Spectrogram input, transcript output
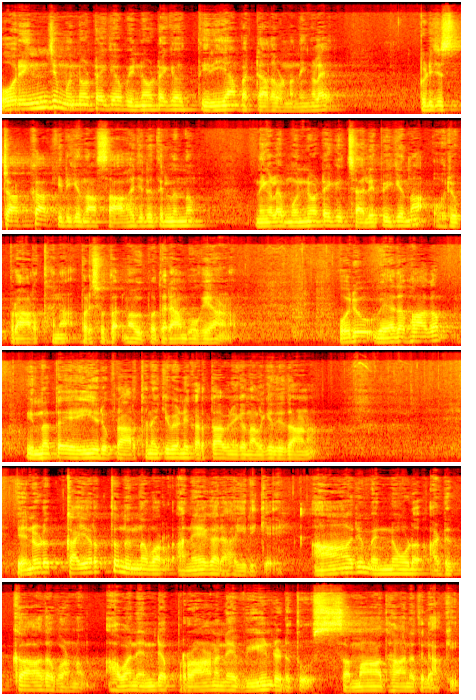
ഒരിഞ്ച് മുന്നോട്ടേക്കോ പിന്നോട്ടേക്കോ തിരിയാൻ പറ്റാതെ വണ്ണം നിങ്ങളെ പിടിച്ച് സ്റ്റക്കാക്കിയിരിക്കുന്ന ആ സാഹചര്യത്തിൽ നിന്നും നിങ്ങളെ മുന്നോട്ടേക്ക് ചലിപ്പിക്കുന്ന ഒരു പ്രാർത്ഥന പരിശുദ്ധാത്മാവ് ഇപ്പോൾ തരാൻ പോവുകയാണ്. ഒരു വേദഭാഗം ഇന്നത്തെ ഈ ഒരു പ്രാർത്ഥനയ്ക്ക് വേണ്ടി കർത്താവ് എനിക്ക് നൽകിയത് ഇതാണ്. എന്നോട് കയർത്ത് നിന്നവർ അനേകരായിരിക്കെ. ആരും എന്നോട് അടുക്കാതെ വണ്ണം. അവൻ എന്റെ പ്രാണനെ വീണ്ടെടുത്തു സമാധാനത്തിലാക്കി.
